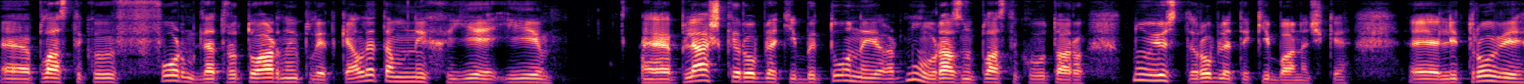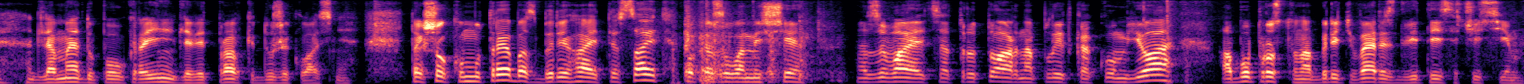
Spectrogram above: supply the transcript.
е, пластикових форм для тротуарної плитки. Але там в них є і е, пляшки роблять, і бетони, ну, різну пластикову тару. Ну і ось роблять такі баночки. Е, літрові для меду по Україні для відправки дуже класні. Так що, кому треба, зберігайте сайт, покажу вам іще. Називається тротуарна плитка.com.ua або просто наберіть верес 2007.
